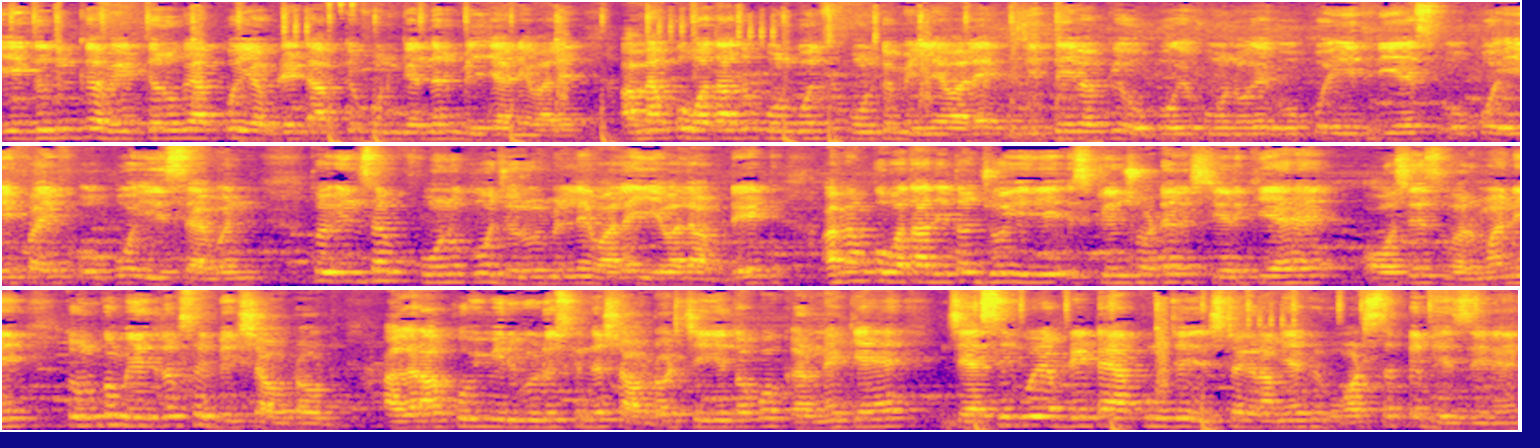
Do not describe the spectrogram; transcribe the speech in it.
एक दो दिन का वेट करोगे, आपको ये अपडेट आपके फ़ोन के अंदर मिल जाने वाला अब मैं आपको बता दूँ कौन कौन से फ़ोन पे मिलने वाला है। जितने भी आपके ओप्पो के फ़ोन हो गए Oppo A three S Oppo A five Oppo A seven तो इन सब फोनों को ज़रूर मिलने वाला है, ये वाला अपडेट अब मैं आपको बता देता हूँ, जो ये स्क्रीनशॉट है शेयर किया है ओसिस वर्मा ने तो उनको मेरी तरफ़ से बिग शाउट आउट अगर आपको भी मेरी वीडियोस के अंदर शाउट आउट चाहिए तो आपको करना क्या है? जैसे कोई अपडेट है आपको मुझे इंस्टाग्राम या फिर व्हाट्सएप पे भेज देना है।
